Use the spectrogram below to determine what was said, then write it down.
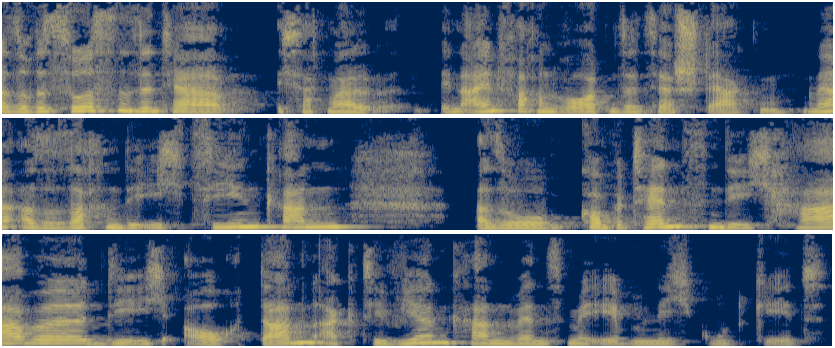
Also Ressourcen sind ja, ich sag mal, in einfachen Worten sind es ja Stärken. Ne? Also Sachen, die ich ziehen kann, also Kompetenzen, die ich habe, die ich auch dann aktivieren kann, wenn es mir eben nicht gut geht.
